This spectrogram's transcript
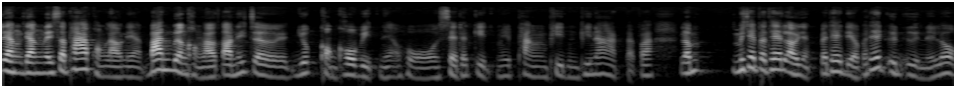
อย่างอย่างในสภาพของเราเนี่ยบ้านเมืองของเราตอนที่เจอยุคของโควิดเนี่ยโหเศรษฐกิจมีพังพินพินาศแบบว่าแล้วไม่ใช่ประเทศเราอย่างประเทศเดียวประเทศอื่น ๆ ในโลก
